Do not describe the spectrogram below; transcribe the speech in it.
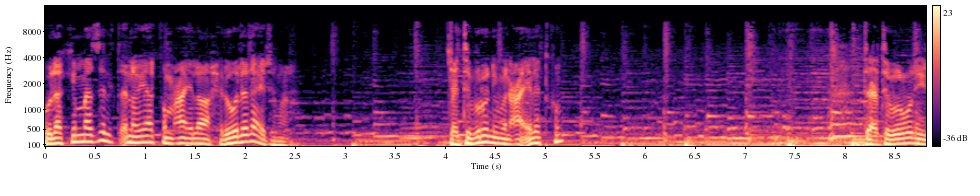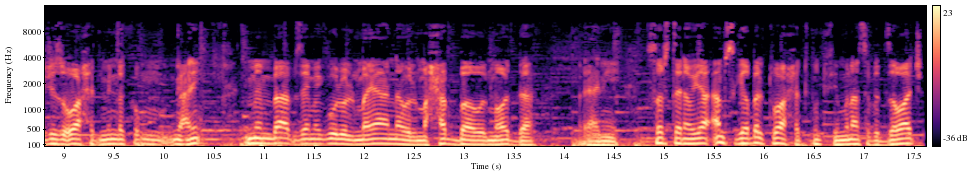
ولكن ما زلت أنا وياكم عائلة واحدة ولا لا يا جماعة؟ تعتبروني من عائلتكم؟ تعتبروني جزء واحد منكم يعني من باب زي ما يقولوا الميانة والمحبة والمودة. يعني صرت أنا وياه أمس قابلت واحد كنت في مناسبة زواج.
